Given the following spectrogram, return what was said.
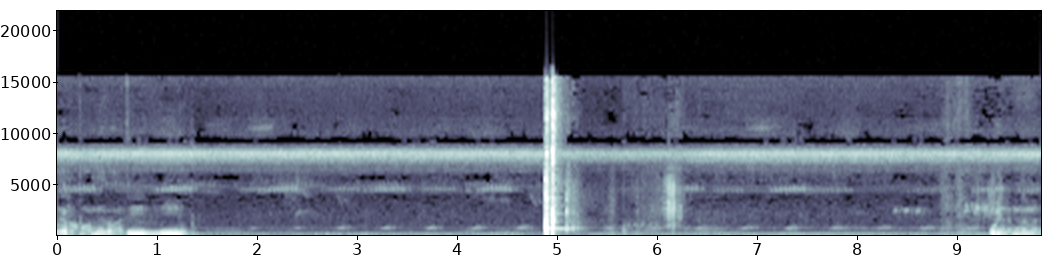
Bismillahirrahmanirrahim. Wih teman-teman.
